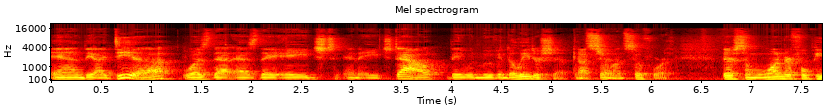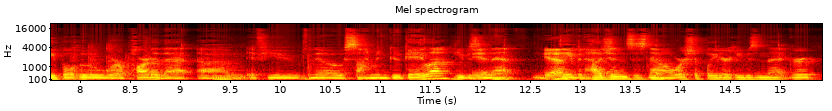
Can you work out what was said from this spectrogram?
And the idea was that as they aged and aged out, they would move into leadership and so on and so forth. There's some wonderful people who were a part of that. Um, If you know Simon Gugela, he was in Hmm. That. Yeah. David Hudgens is now a worship leader. He was in that group.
